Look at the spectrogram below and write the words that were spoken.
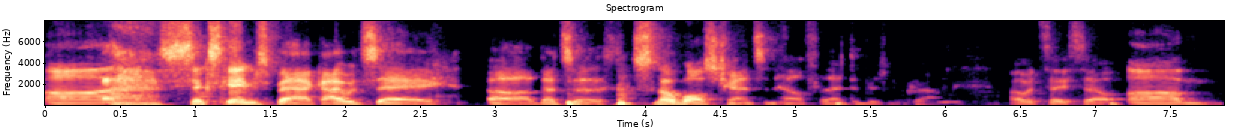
Uh, six games back. I would say uh, that's a snowball's chance in hell for that division crown. I would say so. Um,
